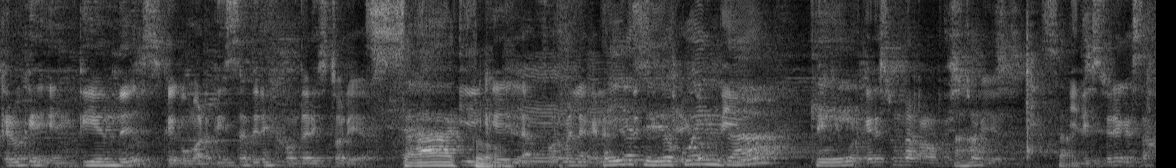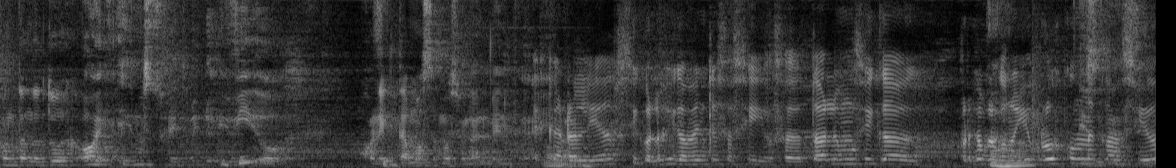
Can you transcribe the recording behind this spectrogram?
creo que entiendes que como artista tienes que contar historias. Exacto. Y que la forma en la que la Ella gente se dio cuenta contigo que- es porque eres un narrador de Ajá, historias. exacto. Y la historia que estás contando tú es, oye, es mi historia, también lo he vivido. Conectamos emocionalmente. Es que en realidad psicológicamente es así, o sea, toda la música, por ejemplo, cuando yo produzco una canción,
